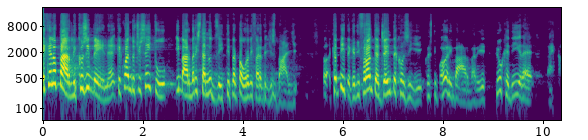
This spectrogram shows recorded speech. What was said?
e che lo parli così bene che quando ci sei tu i barbari stanno zitti per paura di fare degli sbagli. Allora, capite che di fronte a gente così, questi poveri barbari, più che dire, ecco,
